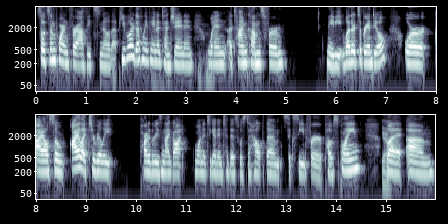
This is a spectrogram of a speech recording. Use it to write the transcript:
So it's important for athletes to know that people are definitely paying attention. And mm-hmm. when a time comes for maybe whether it's a brand deal or I also, I like to really, part of the reason I got wanted to get into this was to help them succeed for post playing. Yeah. But um,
